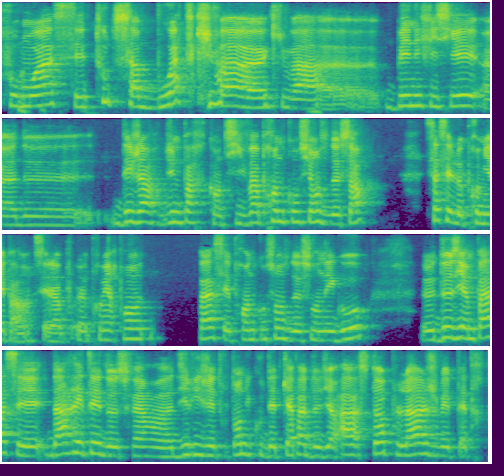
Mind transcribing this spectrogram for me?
Pour moi, c'est toute sa boîte qui va qui va bénéficier de déjà d'une part quand il va prendre conscience de ça. Ça c'est le premier pas. Hein. C'est le premier pas, c'est prendre conscience de son ego, le deuxième pas, c'est d'arrêter de se faire euh, diriger tout le temps, du coup d'être capable de dire ah stop, là je vais peut-être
